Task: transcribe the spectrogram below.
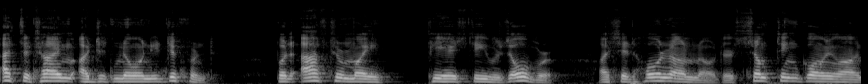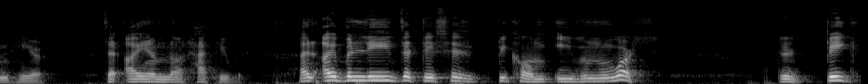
At the time, I didn't know any different, but after my PhD was over, I said, hold on now, there's something going on here that I am not happy with. And I believe that this has become even worse. There's big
